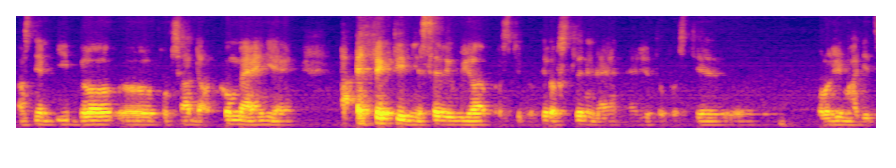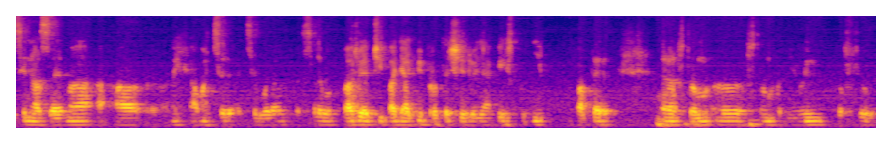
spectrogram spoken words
vlastně jí bylo uh, potřeba daleko méně a efektivně se využila prostě pro ty rostliny, ne, ne že to prostě uh, položím hadici na zem a, a, a nechám, ať se, ať se voda se odpařuje, případně ať mi proteče do nějakých spodních pater uh, v tom, uh, v tom hodňovém profilu.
